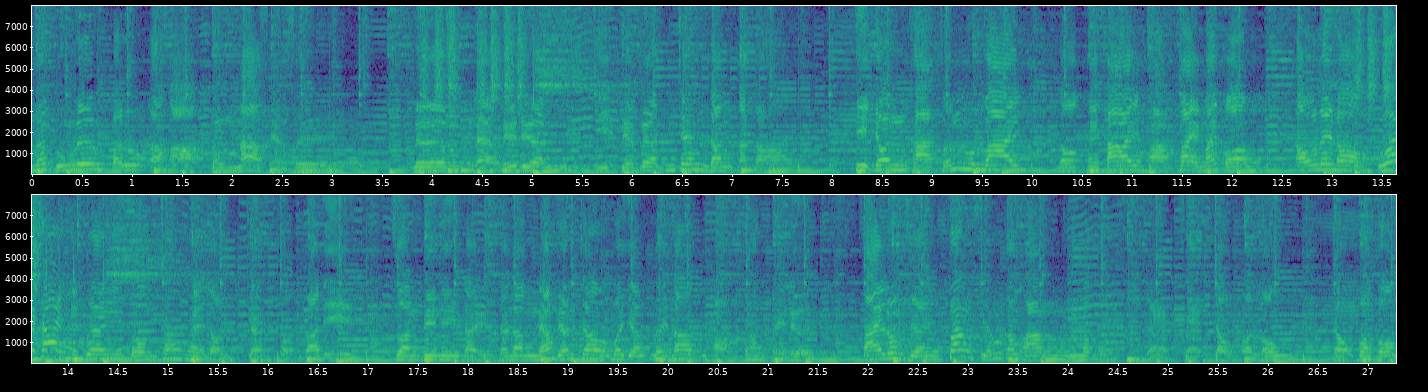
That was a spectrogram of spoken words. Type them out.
เมื่อกรุงลืมปลาลูกอาอาหนุ่มหน้าแสนซื่อลืมที่แล้วหรือเดือนที่เปรียบเหมือนเช่นดังกระต่าย ที่จนขาดสนมุนวาย หลอกให้ตายหากใบไม้ปลอมเอาเลยน้องตัวใช้ให้เปื่อยต้มใช้ให้หล่อนแกงทอดว่าดี ส่วนพี่นี้ได้แต่นั่งแนมเดือนเจ้าว่ายังเลยนักห่างจ้างไปเรื่อยตายลงเฉยฟังเสียงคำอังมาปอยแสงแสงเจ้าก็ลง เจ้าบ่คง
